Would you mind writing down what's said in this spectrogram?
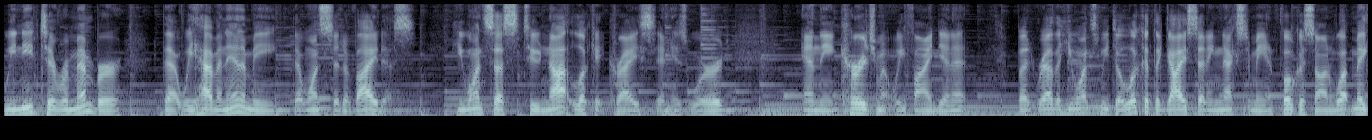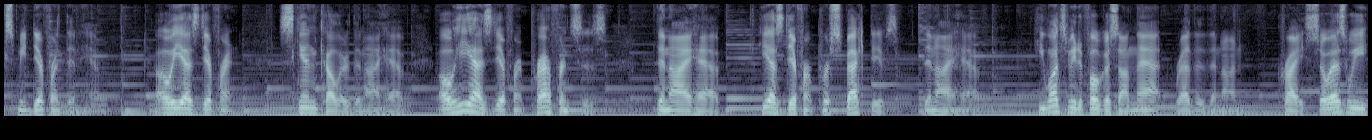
we need to remember that we have an enemy that wants to divide us. He wants us to not look at Christ and His Word and the encouragement we find in it, but rather He wants me to look at the guy sitting next to me and focus on what makes me different than him. Oh, he has different skin color than I have. Oh, he has different preferences than I have. He has different perspectives than I have. He wants me to focus on that rather than on Christ. So as we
